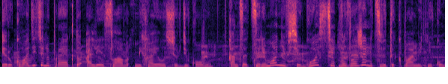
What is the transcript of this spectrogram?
и руководителю проекта «Аллея славы» Михаилу Сердюкову. В конце церемонии все гости возложили цветы к памятнику.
